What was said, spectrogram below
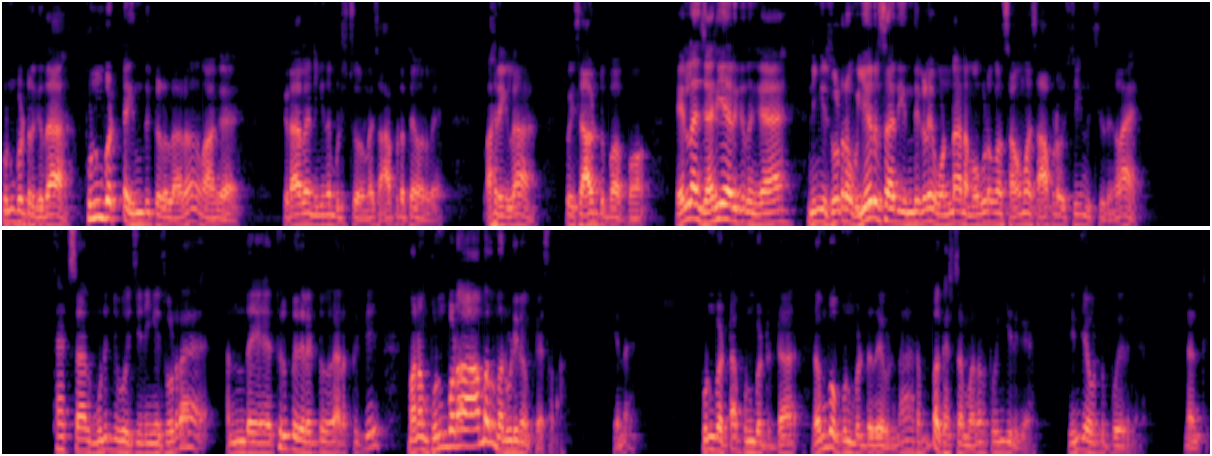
புண்பட்டுருக்குதா? புண்பட்ட இந்துக்கள் எல்லாரும் வாங்க. கிடாவில் நீங்கள் தான் பிடிச்சிட்டு வரணும் சாப்பிடத்தான் வருவேன். வரீங்களா? போய் சாப்பிட்டு பார்ப்போம். எல்லாம் சரியாக இருக்குதுங்க. நீங்கள் சொல்கிற உயர் சாதி இந்துக்களே ஒன்றா நம்ம கூட சமமாக சாப்பிட வச்சிங்கன்னு வச்சுக்கிடுங்களேன் தட்ஸ் ஆல் முடிஞ்சு போச்சு. நீங்கள் சொல்கிற அந்த திருப்பதி லட்டு வரத்துக்கு மனம் புண்படாமல் மறுபடியும் நம்ம பேசலாம். என்ன? புண்பட்டா புண்பட்டுட்டேன் ரொம்ப புண்பட்டுது அப்படின்னா ரொம்ப கஷ்டமாக இருந்தால் தொங்கிடுங்க இந்தியா விட்டு போயிருங்க. நன்றி.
